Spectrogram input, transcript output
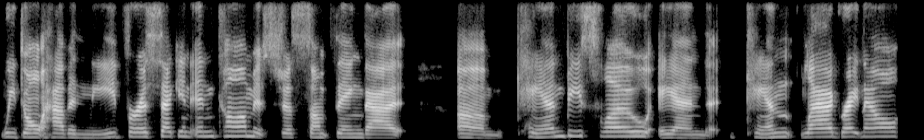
we don't have a need for a second income. It's just something that um can be slow and can lag right now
